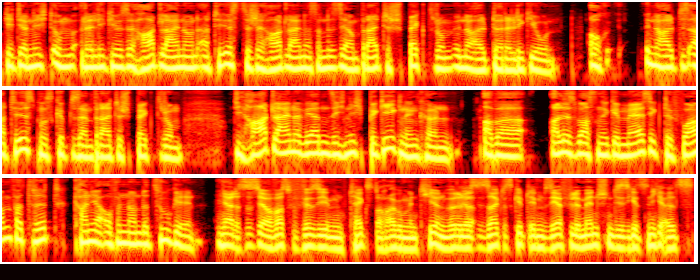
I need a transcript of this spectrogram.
Geht ja nicht um religiöse Hardliner und atheistische Hardliner, sondern es ist ja ein breites Spektrum innerhalb der Religion. Auch innerhalb des Atheismus gibt es ein breites Spektrum. Die Hardliner werden sich nicht begegnen können, aber alles, was eine gemäßigte Form vertritt, kann ja aufeinander zugehen. Ja, das ist ja auch was, wofür sie im Text auch argumentieren würde, ja. dass sie sagt, es gibt eben sehr viele Menschen, die sich jetzt nicht als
